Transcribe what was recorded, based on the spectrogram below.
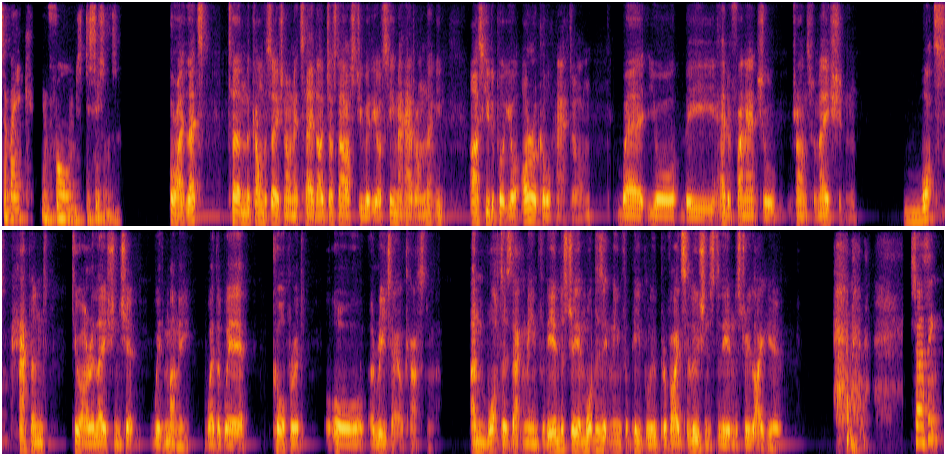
to make informed decisions. All right, let's turn the conversation on its head. I just asked you with your CIMA hat on. Let me ask you to put your Oracle hat on, where you're the head of financial transformation. What's happened to our relationship with money, whether we're corporate or a retail customer? And what does that mean for the industry? And what does it mean for people who provide solutions to the industry like you? so I think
